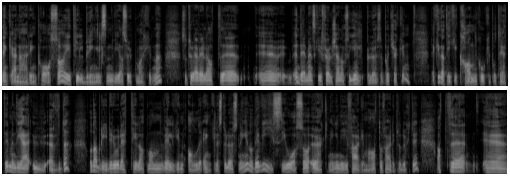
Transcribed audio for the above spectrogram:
tenke ernæring på også, i tilbringelsen via supermarkedene, så tror jeg vel at eh, en del mennesker føler seg nokså hjelpeløse på et kjøkken. Det er ikke at de ikke kan koke poteter, men de er uøvde, og da blir det jo lett til at man velger den aller enkleste løsningen, og det viser jo også økningen i ferdigmat og ferdigprodukter, at Eh,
